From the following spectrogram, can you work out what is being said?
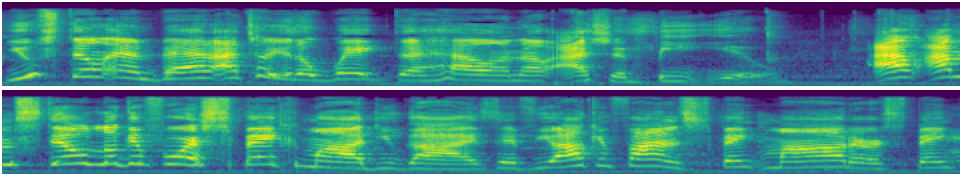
You still in bed? I tell you to wake the hell up. I should beat you. I'm, I'm still looking for a spank mod, you guys. If y'all can find a spank mod or spank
